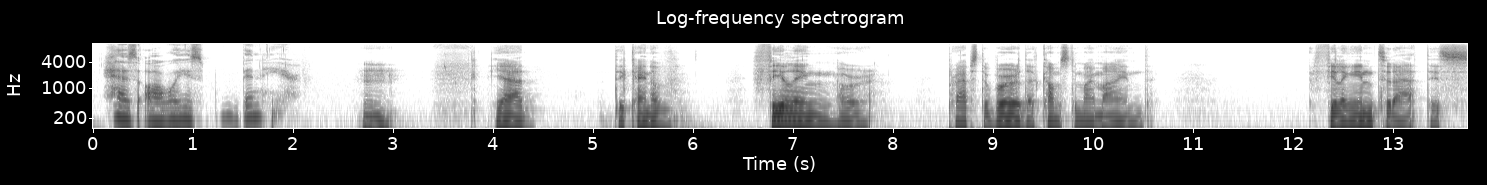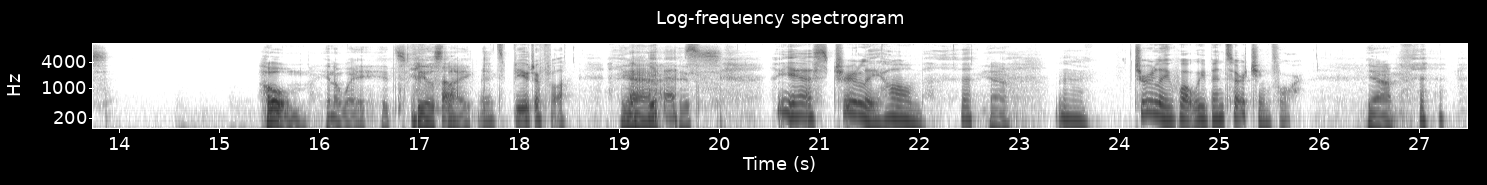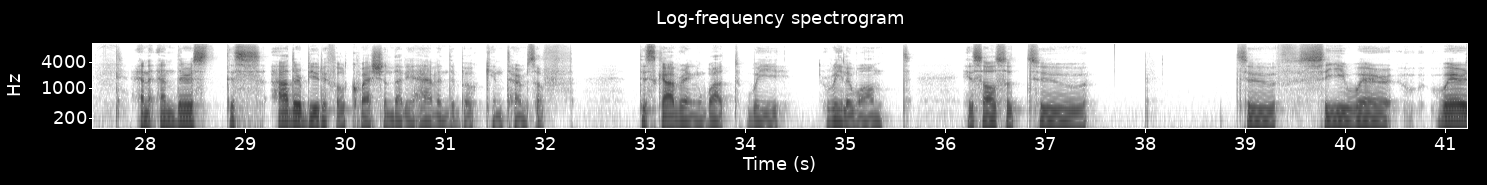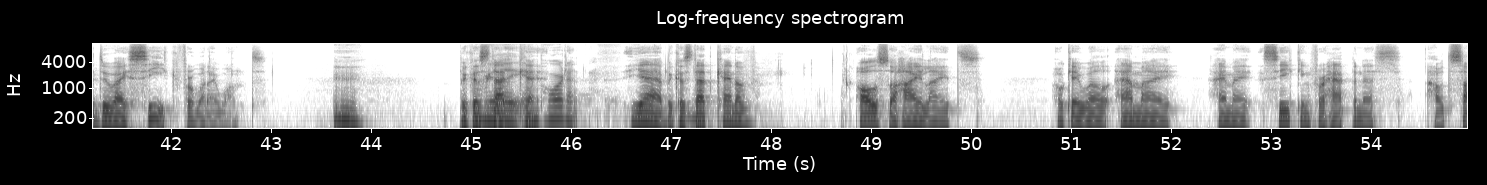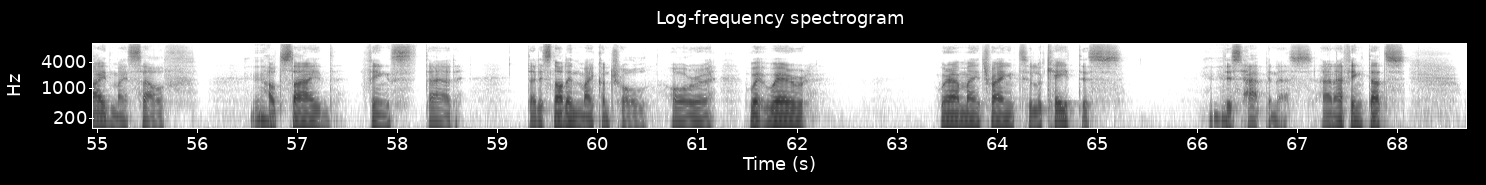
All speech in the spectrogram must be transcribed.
has always been here. Mm. Yeah, the kind of feeling, or perhaps the word that comes to my mind, feeling into that is home in a way. It feels like it's beautiful. Yeah, yes. it's yes, truly home. yeah, mm, truly what we've been searching for. Yeah, and and there's this other beautiful question that you have in the book in terms of discovering what we really want is also to to see where where do I seek for what I want. Mm because really that can, important. Yeah, because that kind of also highlights. Okay, well, am I am I seeking for happiness outside myself, mm. outside things that that is not in my control, or uh, where, where where am I trying to locate this mm. this happiness? And I think that's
